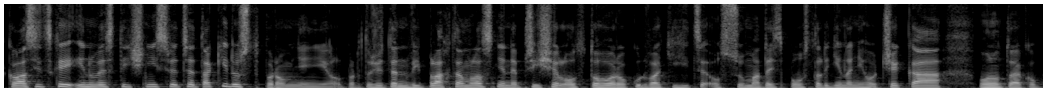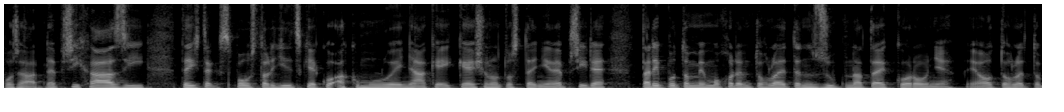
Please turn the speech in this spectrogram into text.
klasický investiční svět se taky dost proměnil, protože ten výplach tam vlastně nepřišel od toho roku 2008 a teď spousta lidí na něho čeká, ono to jako pořád nepřichází, teď tak spousta lidí vždycky jako akumuluje nějaký cash, ono to stejně nepřijde. Tady potom mimochodem tohle je ten zub na té koroně, jo? Tohle, to,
